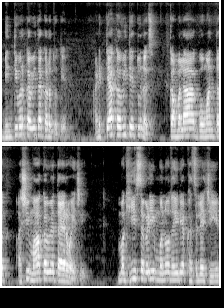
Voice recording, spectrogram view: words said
भिंतीवर कविता करत होते. आणि त्या कवितेतूनच कमला गोमांतक अशी महाकाव्य तयार व्हायची. मग ही सगळी मनोधैर्य खचल्याची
